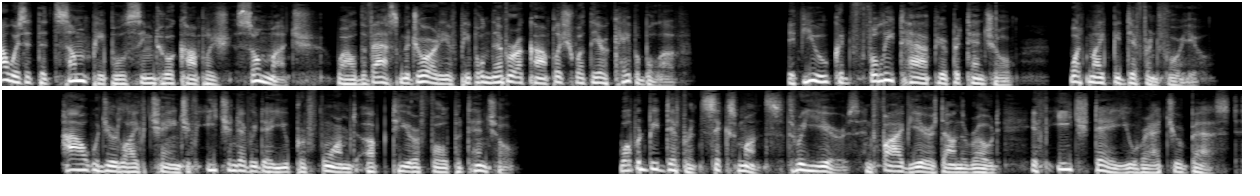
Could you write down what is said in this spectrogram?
How is it that some people seem to accomplish so much, while the vast majority of people never accomplish what they are capable of? If you could fully tap your potential, what might be different for you? How would your life change if each and every day you performed up to your full potential? What would be different six months, three years, and five years down the road if each day you were at your best?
